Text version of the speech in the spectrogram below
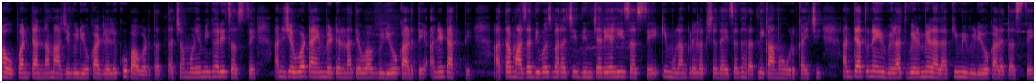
हो पण त्यांना माझे व्हिडिओ काढलेले खूप आवडतात. त्याच्यामुळे मी घरीच असते. आणि जेव्हा टाईम भेटेल ना तेव्हा व्हिडिओ काढते आणि टाकते. आता माझा दिवसभराची दिनचर्या हीच असते की मुलांकडे लक्ष द्यायचं घरातली कामं उरकायची आणि त्यातूनही वेळात वेळ मिळाला की मी व्हिडिओ काढत असते.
